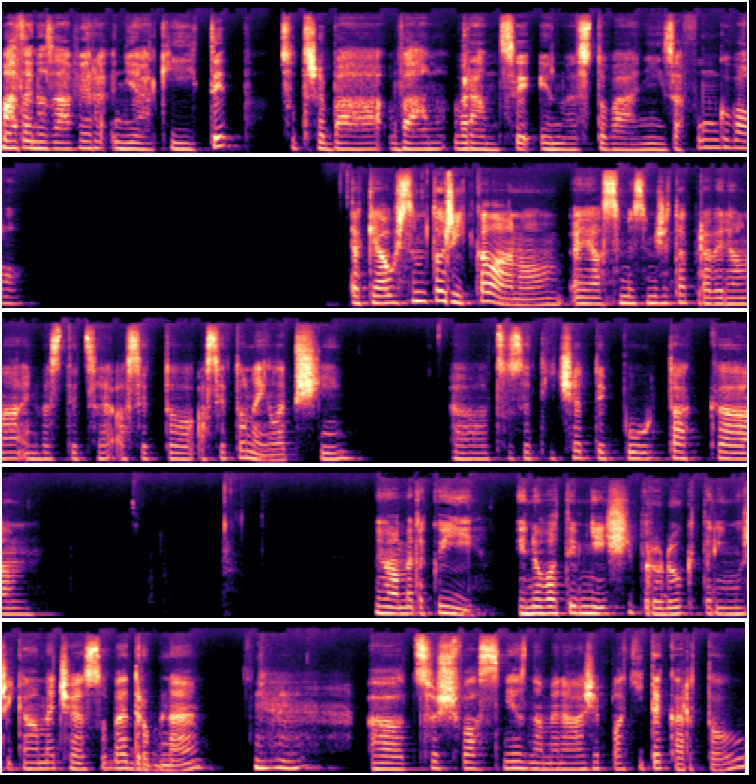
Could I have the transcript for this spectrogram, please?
Máte na závěr nějaký tip, co třeba vám v rámci investování zafungovalo? Tak já už jsem to říkala, no. Já si myslím, že ta pravidelná investice je asi to, asi to nejlepší. Eh, co se týče typu, tak eh, my máme takový inovativnější produkt, který mu říkáme ČSOB drobné, mm-hmm. což vlastně znamená, že platíte kartou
